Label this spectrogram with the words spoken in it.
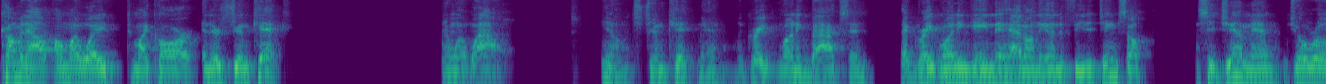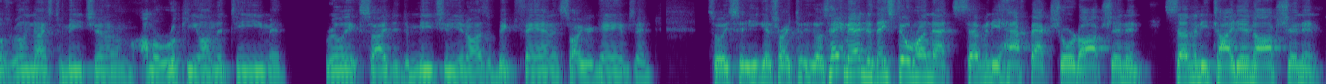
coming out on my way to my car, and there's Jim Kiick. And I went, wow, you know, it's Jim Kiick, man. The great running backs and that great running game they had on the undefeated team. So I said, Jim, man, Joe Rose, really nice to meet you. I'm, I'm, a rookie on the team and really excited to meet you. You know, I was a big fan and saw your games. And so he said, he gets right to it. He goes, Hey, man, do they still run that 70 halfback short option and 70 tight end option? And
